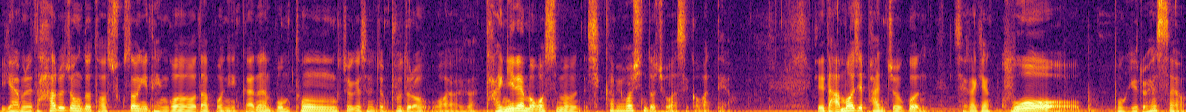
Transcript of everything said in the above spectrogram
이게 아무래도 하루 정도 더 숙성이 된 거다 보니까는 몸통 쪽에서는 좀 부드러워요. 그래서 당일에 먹었으면 식감이 훨씬 더 좋았을 것 같아요. 나머지 반쪽은 제가 그냥 구워 보기로 했어요.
